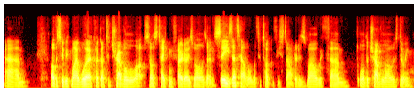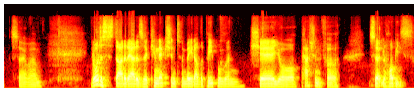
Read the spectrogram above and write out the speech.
Um, obviously, with my work, I got to travel a lot, so I was taking photos while I was overseas. That's how all the photography started as well, with um, all the travel I was doing. So. Um, it all just started out as a connection to meet other people and share your passion for certain hobbies.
